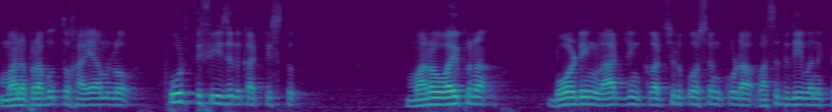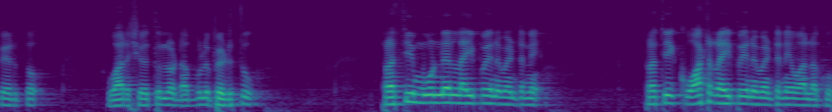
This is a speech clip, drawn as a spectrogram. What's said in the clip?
మన ప్రభుత్వ హయాంలో పూర్తి ఫీజులు కట్టిస్తూ మరోవైపున బోర్డింగ్ లాడ్జింగ్ ఖర్చుల కోసం కూడా వసతి దీవెన పేరుతో వారి చేతుల్లో డబ్బులు పెడుతూ ప్రతి మూడు నెలలు అయిపోయిన వెంటనే ప్రతి క్వార్టర్ అయిపోయిన వెంటనే వాళ్ళకు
